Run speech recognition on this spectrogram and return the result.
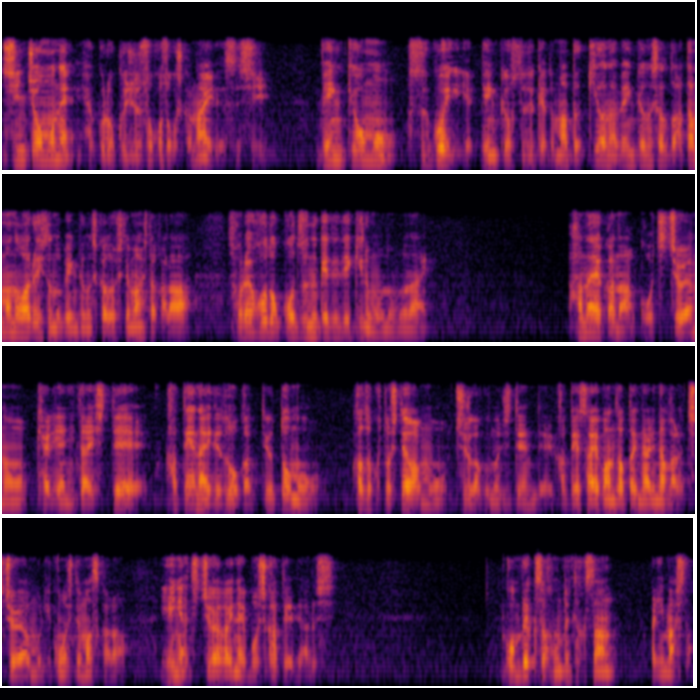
身長もね160そこそこしかないですし勉強もすごい勉強するけどまあ不器用な勉強の仕方と頭の悪い人の勉強の仕方をしてましたからそれほどこう図抜けてできるものもない。華やかなこう父親のキャリアに対して家庭内でどうかっていうともう家族としてはもう中学の時点で家庭裁判沙汰になりながら父親はもう離婚してますから家には父親がいない母子家庭であるしコンプレックスは本当にたくさんありました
